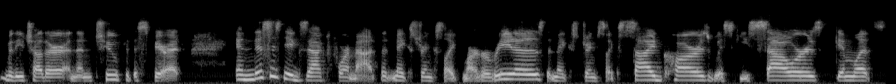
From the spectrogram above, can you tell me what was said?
with each other, and then two for the spirit. And this is the exact format that makes drinks like margaritas, that makes drinks like sidecars, whiskey sours, gimlets.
